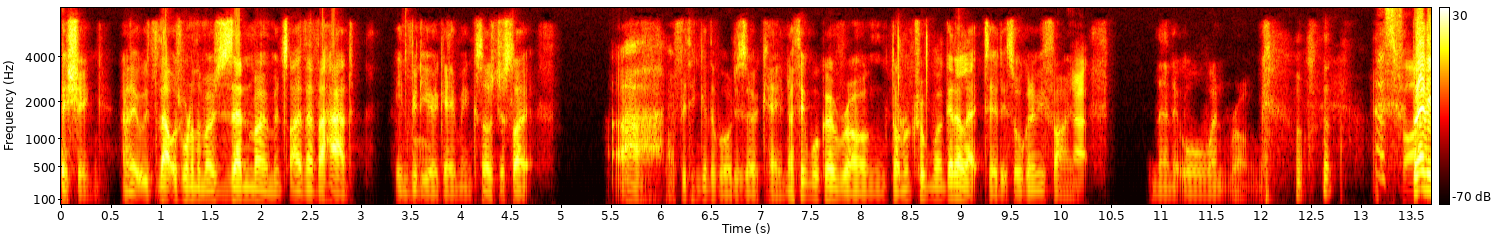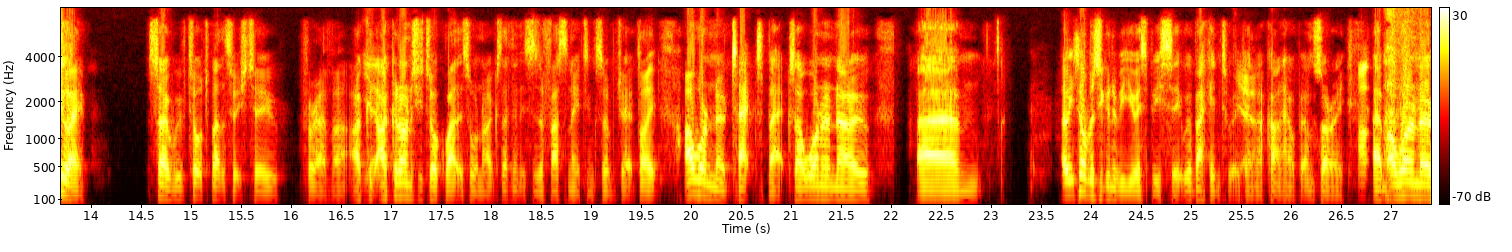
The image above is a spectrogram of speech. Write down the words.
fishing, and it was that was one of the most zen moments I've ever had in video gaming. Because I was just like, ah, everything in the world is okay. Nothing will go wrong. Donald Trump won't get elected. It's all going to be fine. And then it all went wrong. That's fine. But anyway, so we've talked about the Switch 2 forever. I could Yeah. I could honestly talk about this all night because I think this is a fascinating subject. Like I want to know tech specs. I want to know Um, oh, it's obviously going to be USB C. We're back into it again. Yeah. I can't help it. I'm sorry. Uh, Um, I want to know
